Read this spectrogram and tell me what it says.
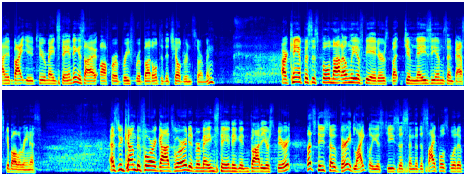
I invite you to remain standing as I offer a brief rebuttal to the children's sermon. Our campus is full not only of theaters, but gymnasiums and basketball arenas. As we come before God's word and remain standing in body or spirit, let's do so very likely as Jesus and the disciples would have,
